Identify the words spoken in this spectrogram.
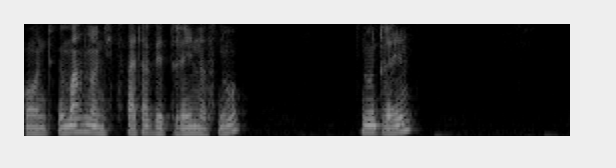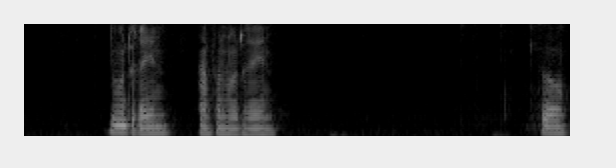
Und wir machen noch nichts weiter, wir drehen das nur. Nur drehen. Nur drehen, einfach nur drehen. So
